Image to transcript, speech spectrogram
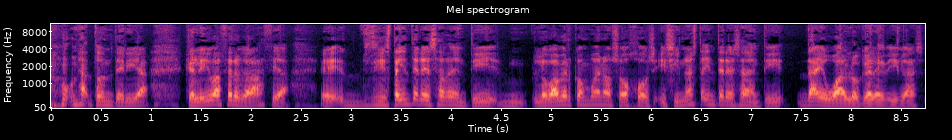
una tontería que le iba a hacer gracia. Eh, si está interesada en ti, mm, lo va a ver con buenos ojos. Y si no está interesada en ti, da igual lo que le digas.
